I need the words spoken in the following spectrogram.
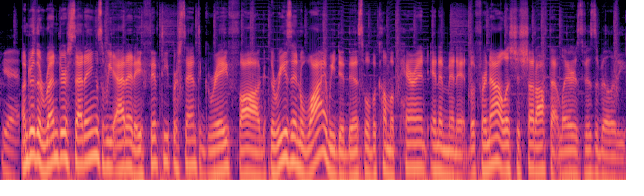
Yeah. Under the render settings, we added a 50% gray fog. The reason why we did this will become apparent in a minute, but for now, let's just shut off that layer's visibility.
